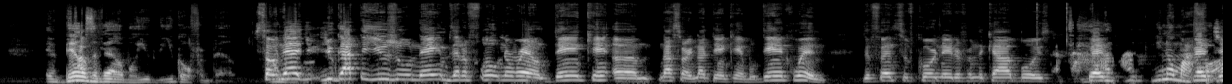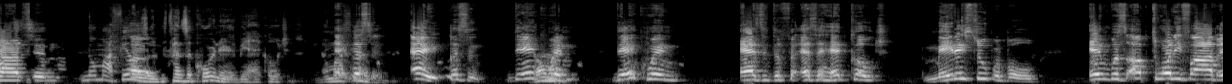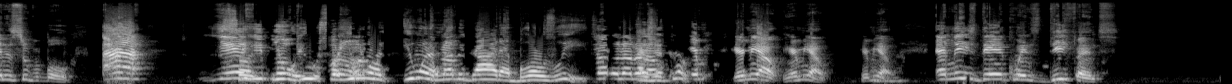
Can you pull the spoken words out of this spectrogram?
if Bill's available, you you go for Bill. So I'm- now you, you got the usual names that are floating around. Dan Cam, um, not sorry, not Dan Campbell. Dan Quinn, defensive coordinator from the Cowboys. Ben- I- I- you know my Ben fault. Johnson. You know my feelings uh, on defensive coordinators being head coaches. You know my Hey, feelings. listen, hey, listen. Dan Don't Quinn, Dan Quinn, as a def- as a head coach, made a Super Bowl and was up twenty five in the Super Bowl. Ah, yeah, so he blew you, it. so you on. want you want another guy that blows leads No, no, no, no, no. Hear me, hear me out. Hear me out. Hear me out. At least Dan Quinn's defense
